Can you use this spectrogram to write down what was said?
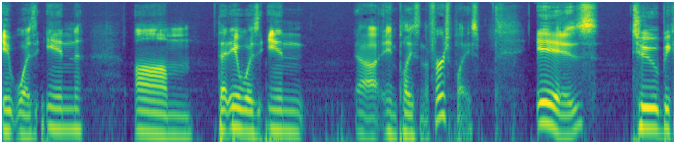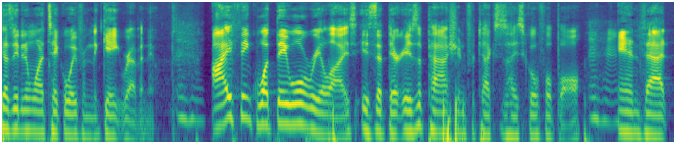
it was in, um, that it was in, uh, in place in the first place, is to because they didn't want to take away from the gate revenue. Mm-hmm. I think what they will realize is that there is a passion for Texas high school football, mm-hmm. and that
